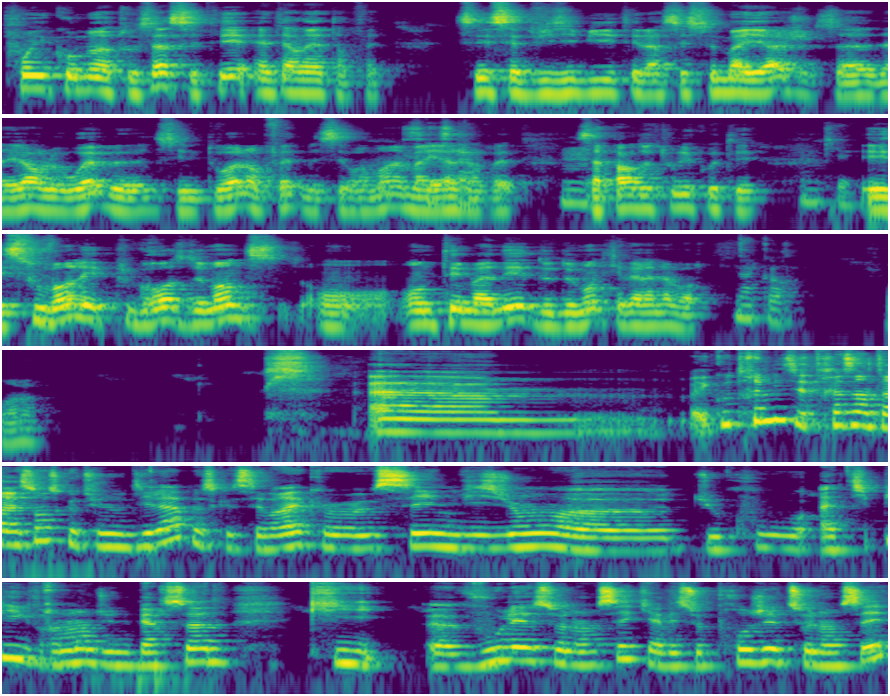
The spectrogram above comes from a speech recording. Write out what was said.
point commun à tout ça, c'était Internet en fait. C'est cette visibilité-là, c'est ce maillage. Ça, D'ailleurs, le web, euh, c'est une toile en fait, mais c'est vraiment un maillage ça. en fait. Mm. Ça part de tous les côtés. Et souvent, les plus grosses demandes ont, ont émané de demandes qui avaient rien à voir. D'accord. Voilà. Euh... bah, écoute Rémi, c'est très intéressant ce que tu nous dis là parce que c'est vrai que c'est une vision euh, du coup atypique vraiment d'une personne qui euh, voulait se lancer, qui avait ce projet de se lancer.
